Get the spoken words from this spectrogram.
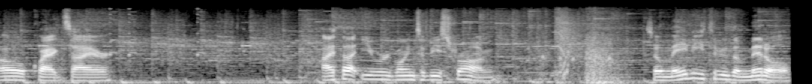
Oh, Quagsire. I thought you were going to be strong. So maybe through the middle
